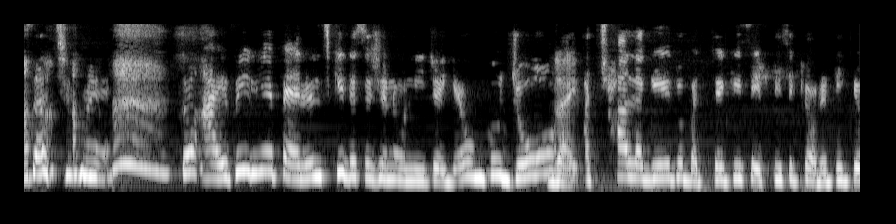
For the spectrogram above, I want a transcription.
सच में। तो आई फील ये पेरेंट्स की डिसीज़न होनी चाहिए। उनको जो right. अच्छा लगे जो बच्चे की सेफ्टी सिक्योरिटी के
